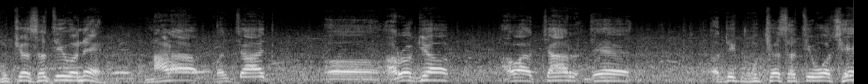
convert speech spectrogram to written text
મુખ્ય સચિવ અને નાણાં, પંચાયત આરોગ્ય આવા ચાર જે અધિક મુખ્ય સચિવો છે,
